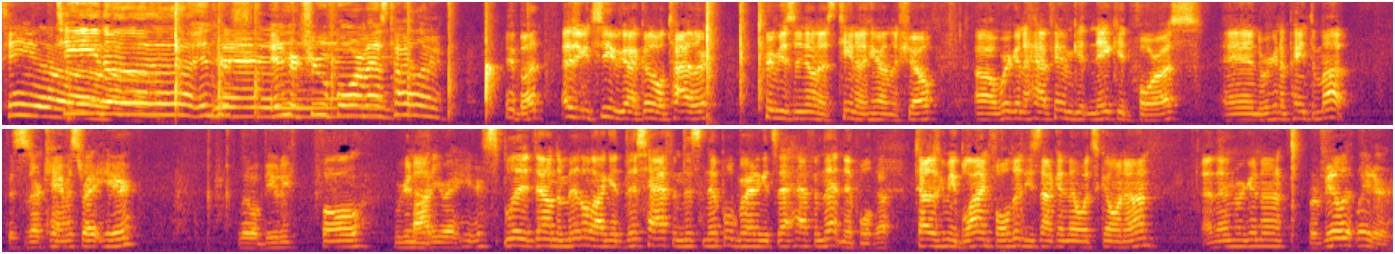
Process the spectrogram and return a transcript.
Tina! Tina in her in her true form as Tyler. Hey, bud. As you can see, we got good old Tyler, previously known as Tina, here on the show. Uh, we're gonna have him get naked for us, and we're gonna paint him up. This is our canvas right here. Little beautiful We're gonna body right here. split it down the middle. I get this half and this nipple. Brandon gets that half and that nipple. Yep. Tyler's gonna be blindfolded. He's not gonna know what's going on. And then we're gonna Reveal it later.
